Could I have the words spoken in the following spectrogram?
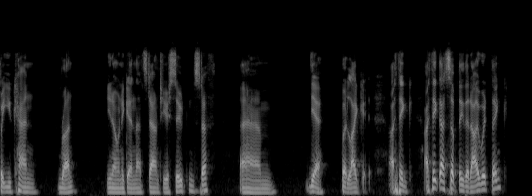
but you can run, you know, and again, that's down to your suit and stuff. Um, yeah, but like, I think, I think that's something that I would think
